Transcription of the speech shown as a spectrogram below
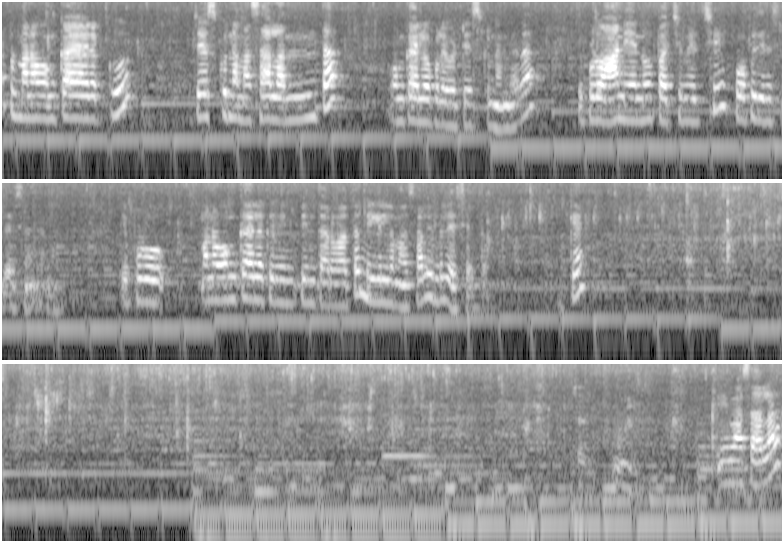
ఇప్పుడు మనం వంకాయలకు చేసుకున్న మసాలా అంతా వంకాయ లోపల పెట్టేసుకున్నాం కదా. ఇప్పుడు ఆనియన్ పచ్చిమిర్చి పోపు దినుసులు వేసాం కదా. ఇప్పుడు మన వంకాయలకు నింపిన తర్వాత మిగిలిన మసాలా ఇందులో వేసేద్దాం. ఓకే? ఈ మసాలా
